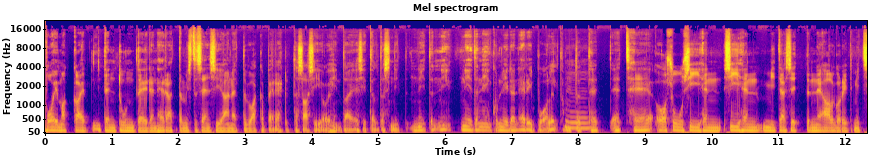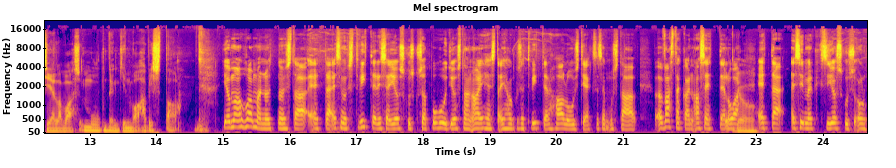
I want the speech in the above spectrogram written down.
voimakkaiden tunteiden herättämistä sen sijaan, että vaikka perehdyttäisiin asioihin tai esiteltäisiin niitä, niitä, niitä, niitä niin kuin niiden eri puolilta. Mm. Mutta että et, et he osuu siihen, siihen, mitä sitten ne algoritmit siellä vas, muutenkin vahvistaa. Joo, mä oon huomannut noista, että esimerkiksi Twitterissä joskus, kun sä puhut jostain aiheesta, ihan kun se Twitter haluaisi, tiedätkö, semmoista vastakkainasettelua, Joo. että esimerkiksi joskus, on,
